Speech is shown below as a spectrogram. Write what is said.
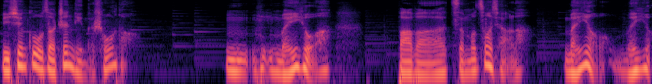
李炫故作镇定的说道：“嗯，没有啊，爸爸怎么作假了？没有，没有。”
